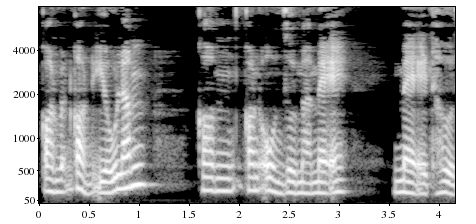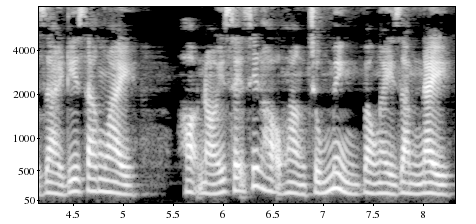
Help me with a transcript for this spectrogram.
con vẫn còn yếu lắm. Con, con ổn rồi mà mẹ. Mẹ thở dài đi ra ngoài. Họ nói sẽ giết họ hoàng chúng mình vào ngày rằm này.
